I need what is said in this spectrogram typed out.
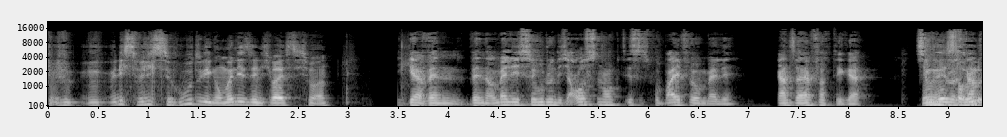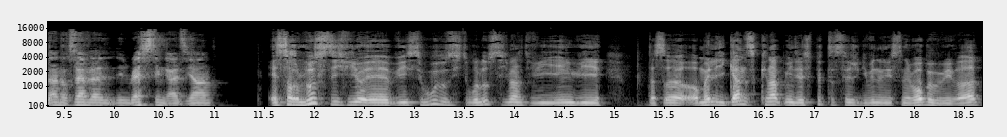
will ich, will ich Cejudo gegen O'Malley sehen? Ich weiß nicht, Mann. Digga, wenn, wenn O'Malley Cejudo nicht ausnockt, ist es vorbei für O'Malley. Ganz einfach, Digga. Cejudo ist ist doch ganz anderes Level in Wrestling als Jan. Ist doch lustig, wie, äh, wie Cejudo sich darüber lustig macht, wie irgendwie, dass äh, O'Malley ganz knapp in der Split Decision gewinnt und es eine Robbery war.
